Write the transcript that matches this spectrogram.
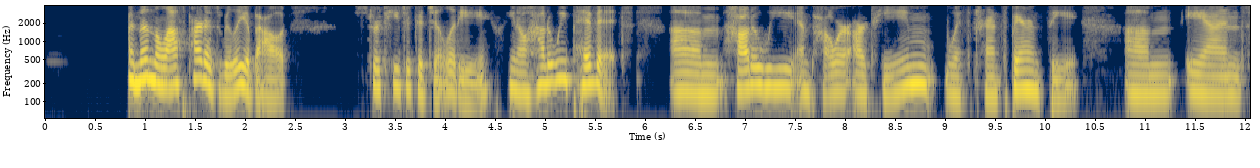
And then the last part is really about strategic agility. You know, how do we pivot? Um, how do we empower our team with transparency? Um, and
